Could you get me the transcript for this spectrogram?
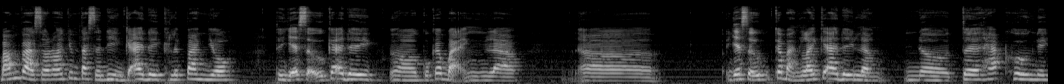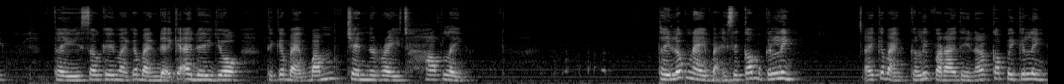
bấm vào sau đó chúng ta sẽ điền cái ID Clickbank vô. Thì giả sử cái ID uh, ờ, của các bạn là uh, giả sử các bạn lấy cái ID là NTH Hương đi thì sau khi mà các bạn để cái ID vô thì các bạn bấm generate hot link thì lúc này bạn sẽ có một cái link. Đấy các bạn click vào đây thì nó copy cái link.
